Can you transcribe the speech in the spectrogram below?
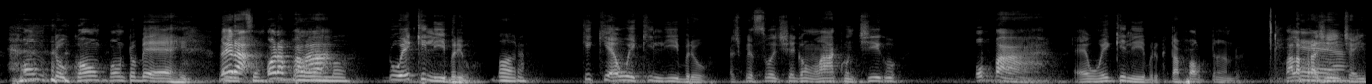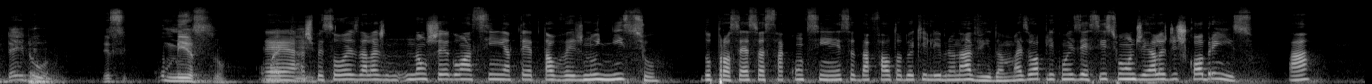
veralarrat.com.br. Vera, Isso. bora falar do equilíbrio. Bora. O que, que é o equilíbrio? As pessoas chegam lá contigo. Opa, é o equilíbrio que está faltando. Fala pra É. gente aí, desde o desse começo. É, É, que... As pessoas elas não chegam assim até talvez no início do processo essa consciência da falta do equilíbrio na vida. Mas eu aplico um exercício onde elas descobrem isso, tá?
